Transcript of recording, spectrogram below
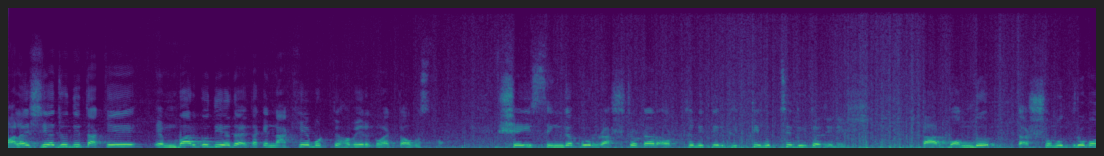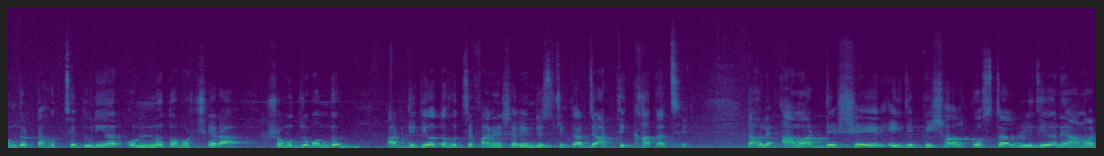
মালয়েশিয়া যদি তাকে এম্বার্গো দিয়ে দেয়, তাকে না খেয়ে মরতে হবে, এরকম একটা অবস্থা। সেই সিঙ্গাপুর রাষ্ট্রটার অর্থনীতির ভিত্তি হচ্ছে দুইটা জিনিস। তার বন্দর, তার সমুদ্র বন্দরটা হচ্ছে দুনিয়ার অন্যতম সেরা সমুদ্র বন্দর আর দ্বিতীয়ত হচ্ছে ফাইন্যান্সিয়াল ইন্ডাস্ট্রি তার যে আর্থিক খাত আছে। তাহলে আমার দেশের এই যে বিশাল কোস্টাল রিজিয়নে আমার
